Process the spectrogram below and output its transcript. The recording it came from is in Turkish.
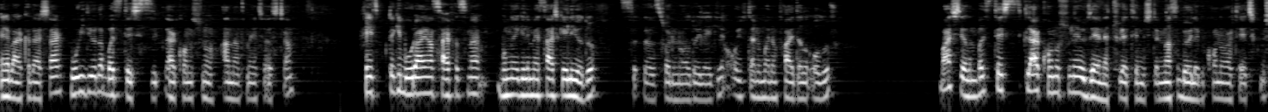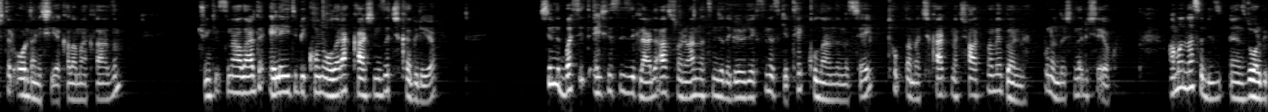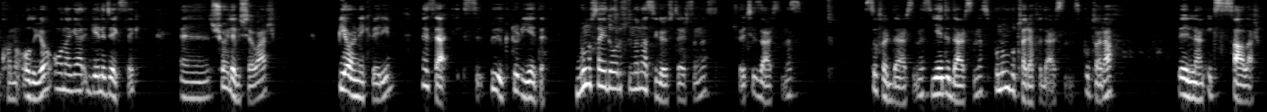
Merhaba arkadaşlar. Bu videoda basit eşitsizlikler konusunu anlatmaya çalışacağım. Facebook'taki Buğra Ayan sayfasına bununla ilgili mesaj geliyordu. E, sorun olduğu ile ilgili. O yüzden umarım faydalı olur. Başlayalım. Basit eşitsizlikler konusu ne üzerine türetilmiştir? Nasıl böyle bir konu ortaya çıkmıştır? Oradan işi yakalamak lazım. Çünkü sınavlarda eleyici bir konu olarak karşımıza çıkabiliyor. Şimdi basit eşitsizliklerde az sonra anlatınca da göreceksiniz ki tek kullandığımız şey toplama, çıkartma, çarpma ve bölme. Bunun dışında bir şey yok. Ama nasıl bir e, zor bir konu oluyor ona gel- geleceksek e, şöyle bir şey var. Bir örnek vereyim. Mesela x büyüktür 7. Bunu sayı doğrusunda nasıl gösterirsiniz? Şöyle çizersiniz. 0 dersiniz, 7 dersiniz. Bunun bu tarafı dersiniz. Bu taraf verilen x'i sağlar.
